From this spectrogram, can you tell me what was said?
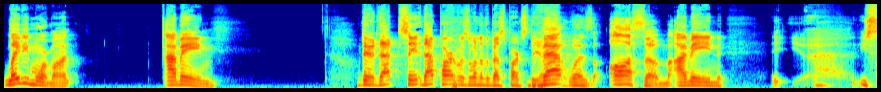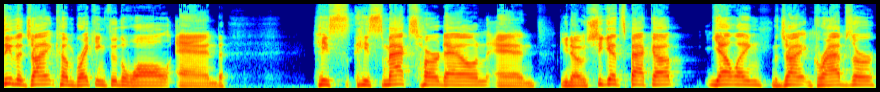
Lady Mormont. I mean, dude. That see, that part was one of the best parts of the episode. that was awesome. I mean, you see the giant come breaking through the wall, and he he smacks her down, and you know she gets back up, yelling. The giant grabs her,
